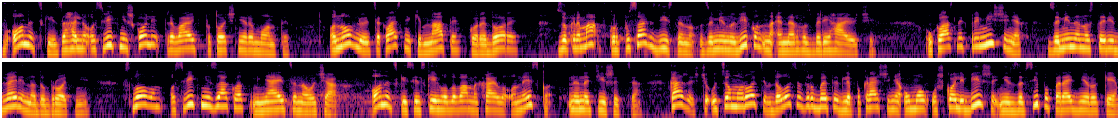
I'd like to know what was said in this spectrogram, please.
В Онецькій загальноосвітній школі тривають поточні ремонти. Оновлюються класні кімнати, коридори. Зокрема, в корпусах здійснено заміну вікон на енергозберігаючі. У класних приміщеннях замінено старі двері на добротні. Словом, освітній заклад міняється на очах. Онецький сільський голова Михайло Онисько не натішиться. Каже, що у цьому році вдалося зробити для покращення умов у школі більше, ніж за всі попередні роки.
